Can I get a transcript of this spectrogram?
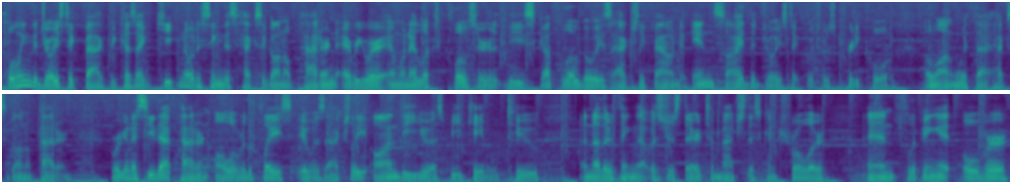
pulling the joystick back because I keep noticing this hexagonal pattern everywhere and when I looked closer the SCUF logo is actually found inside the joystick which was pretty cool along with that hexagonal pattern. We're going to see that pattern all over the place. It was actually on the USB cable too, another thing that was just there to match this controller and flipping it over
